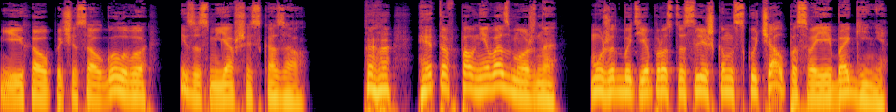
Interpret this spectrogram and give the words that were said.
Ихао почесал голову и, засмеявшись, сказал. «Ха -ха, «Это вполне возможно. Может быть, я просто слишком скучал по своей богине.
